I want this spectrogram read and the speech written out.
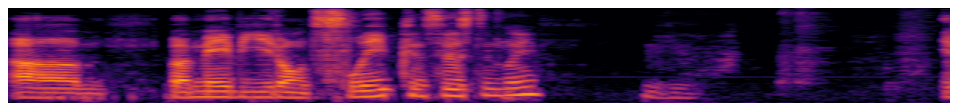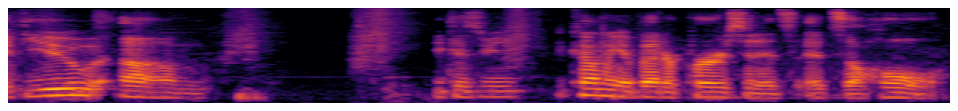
Um, but maybe you don't sleep consistently. Mhm. If you, um, because you becoming a better person, it's it's a whole.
